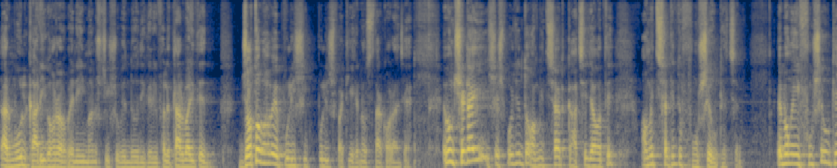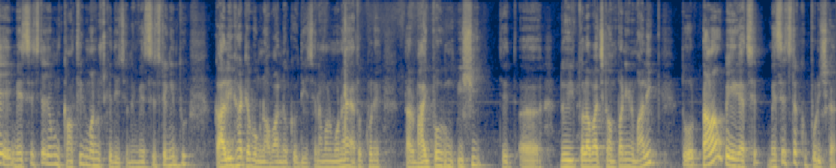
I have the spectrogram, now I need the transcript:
তার মূল কারিগর হবেন এই মানুষটি শুভেন্দু অধিকারী। ফলে তার বাড়িতে যতভাবে পুলিশ পুলিশ পাঠিয়ে হেনস্থা করা যায়। এবং সেটাই শেষ পর্যন্ত অমিত শাহর কাছে যাওয়াতে অমিত শাহ কিন্তু ফুঁসে উঠেছেন। এবং এই ফুঁসে উঠে মেসেজটা যেমন কাঁথির মানুষকে দিয়েছেন, এই মেসেজটা কিন্তু কালীঘাট এবং নবান্নকেও দিয়েছেন। আমার মনে হয় এতক্ষণে তার ভাইপো এবং পিসি, যে দুই তোলাবাজ কোম্পানির মালিক তো তারাও পেয়ে গেছে মেসেজটা খুব পরিষ্কার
